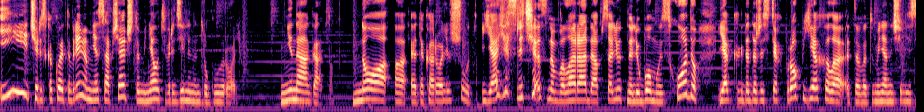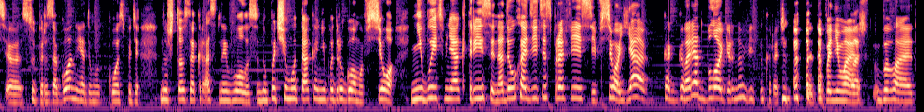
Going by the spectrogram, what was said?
и через какое-то время мне сообщают, что меня утвердили на другую роль. Не на Агату. Но э, это король и шут. Я, если честно, была рада абсолютно любому исходу. Я, когда даже с тех проб ехала, это вот у меня начались э, супер загоны, я думаю, господи, ну что за красные волосы, ну почему так, а не по-другому? Все, не быть мне актрисой, надо уходить из профессии, все, я как говорят, блогер, ну, ведь, ну, короче, ты понимаешь, бывает.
